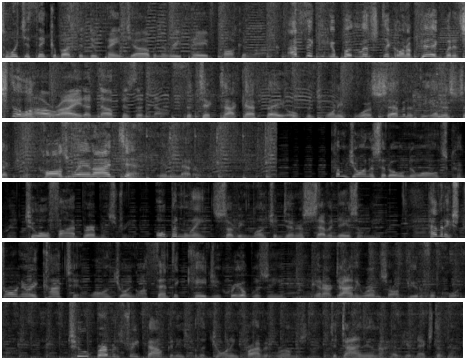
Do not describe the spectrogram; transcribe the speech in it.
So what you think about the new paint job and the repaved parking lot? I think you can put lipstick on a pig, but it's still a. All right, enough is enough. The TikTok Cafe, open 24 7 at the intersection of Causeway and I 10 in Metairie. Come join us at Old New Orleans Cookery, 205 Bourbon Street. Open late, serving lunch and dinner seven days a week. Have an extraordinary cocktail while enjoying authentic Cajun Creole cuisine in our dining rooms or our beautiful courtyard. Two Bourbon Street balconies with adjoining private rooms to dine in or have your next event.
